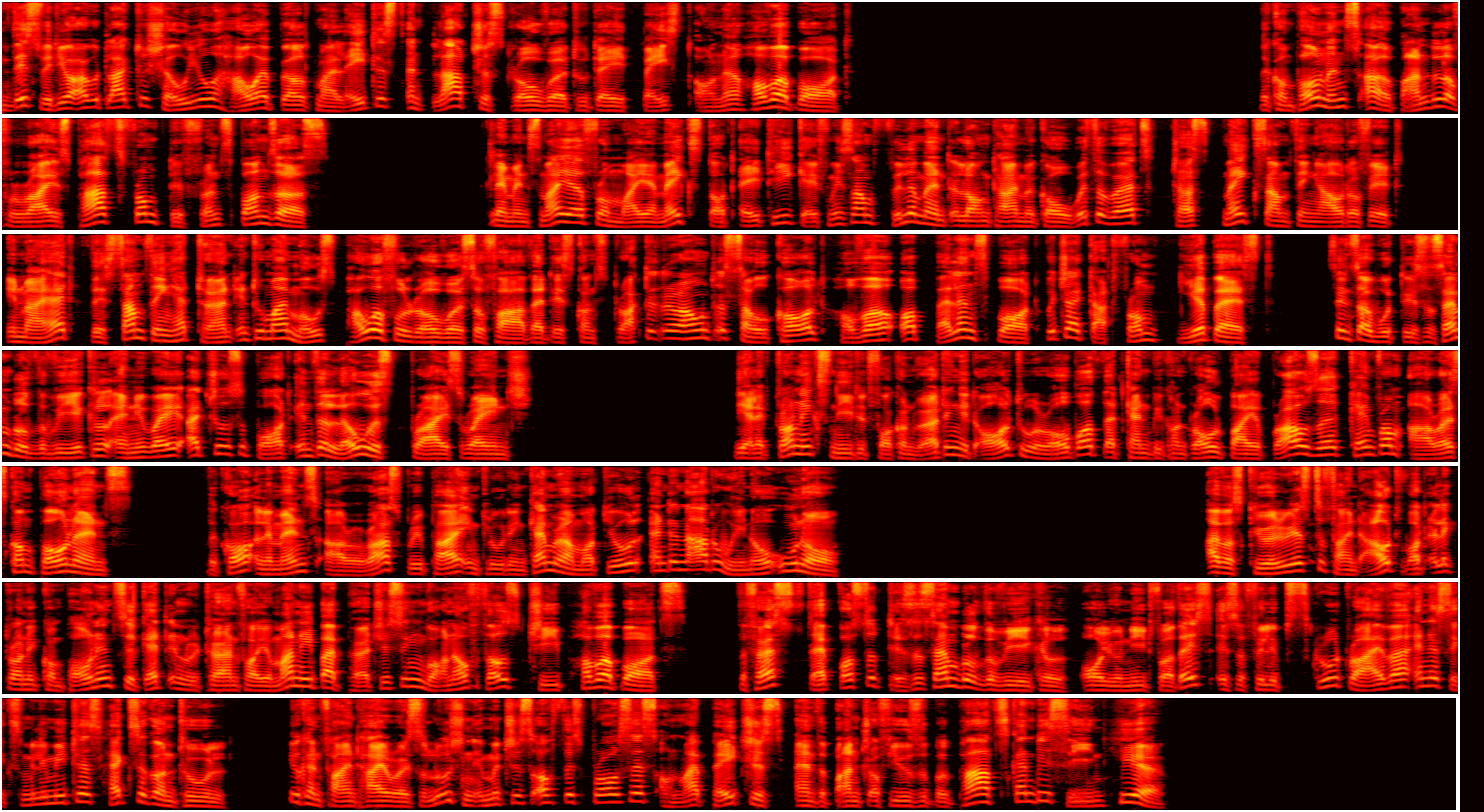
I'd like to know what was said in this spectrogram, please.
In this video I would like to show you how I built my latest and largest rover to date based on a hoverboard. The components are a bundle of various parts from different sponsors. Clemens Meyer from meyermakes.at gave me some filament a long time ago with the words just make something out of it, in my head, this something had turned into my most powerful rover so far that is constructed around a so called hover or balance board which I got from GearBest. Since I would disassemble the vehicle anyway, I chose a board in the lowest price range. The electronics needed for converting it all to a robot that can be controlled by a browser came from RS Components. The core elements are a Raspberry Pi including camera module and an Arduino Uno. I was curious to find out what electronic components you get in return for your money by purchasing one of those cheap hoverboards. The first step was to disassemble the vehicle, all you need for this is a Phillips screwdriver and a 6mm hexagon tool. You can find high resolution images of this process on my pages, and the bunch of usable parts can be seen here.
